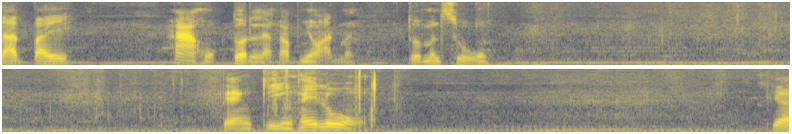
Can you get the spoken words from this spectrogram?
ตัดไปห้าหกต้นแล้วครับยอดมัน ตัวมันสูง แปลงกิ่งให้โล่ง อ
